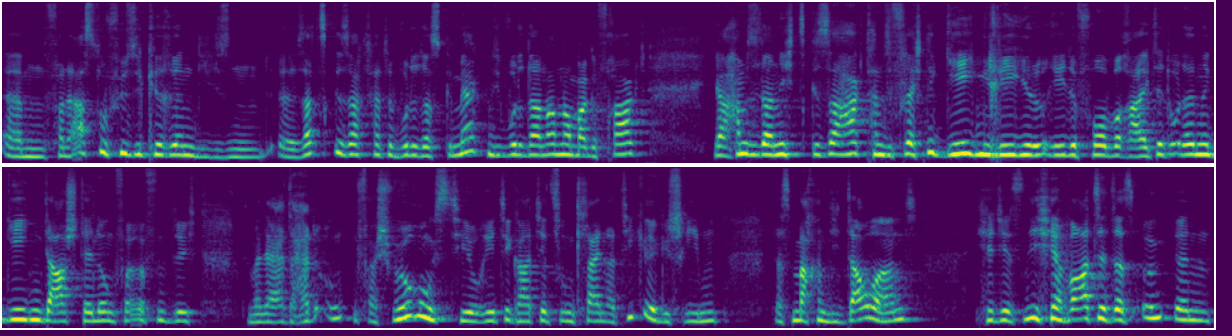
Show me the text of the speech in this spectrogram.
ähm, von der Astrophysikerin, die diesen äh, Satz gesagt hatte, wurde das gemerkt und die wurde danach nochmal gefragt, ja, haben sie da nichts gesagt? Haben sie vielleicht eine Gegenrede vorbereitet oder eine Gegendarstellung veröffentlicht? Ich meine, da, da hat irgendein Verschwörungstheoretiker hat jetzt so einen kleinen Artikel geschrieben, das machen die dauernd. Ich hätte jetzt nicht erwartet, dass irgendein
